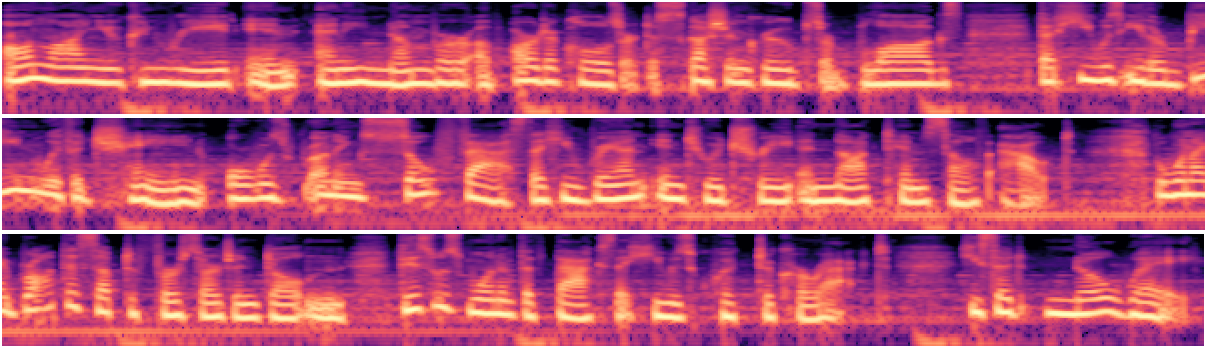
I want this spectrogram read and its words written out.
Online, you can read in any number of articles or discussion groups or blogs that he was either beaten with a chain or was running so fast that he ran into a tree and knocked himself out. But when I brought this up to First Sergeant Dalton, this was one of the facts that he was quick to correct. He said, No way.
